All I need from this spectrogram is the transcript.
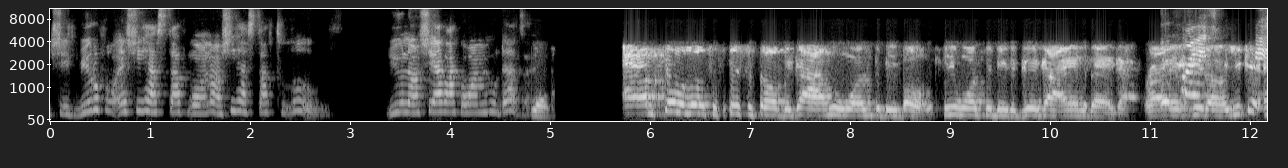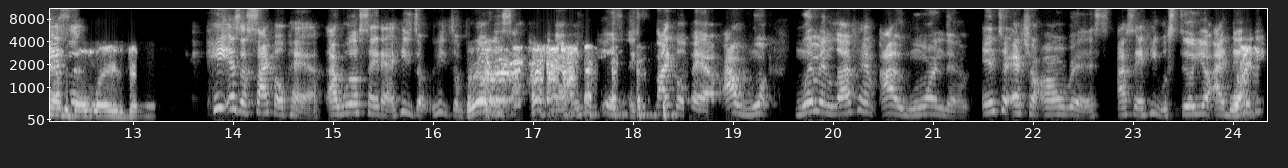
she's beautiful and she has stuff going on. She has stuff to lose. You know, she acts like a woman who doesn't. Yeah. I'm still a little suspicious of the guy who wants to be both. He wants to be the good guy and the bad guy, right? You know, you can't have it both ways, he is a psychopath. I will say that he's a he's a brilliant psychopath. he is a psychopath. I want women love him. I warn them. Enter at your own risk. I said he will steal your identity. Right.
